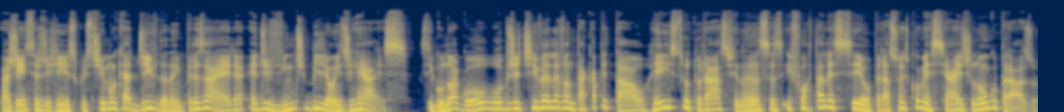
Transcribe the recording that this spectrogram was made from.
Agências de risco estimam que a dívida da empresa aérea é de 20 bilhões de reais. Segundo a Gol, o objetivo é levantar capital, reestruturar as finanças e fortalecer operações comerciais de longo prazo.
